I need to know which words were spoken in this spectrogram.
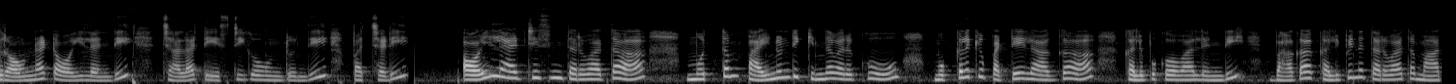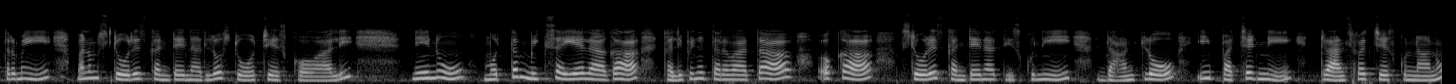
గ్రౌండ్ నట్ ఆయిల్ అండి. చాలా టేస్టీగా ఉంటుంది. పచ్చడి ఆయిల్ యాడ్ చేసిన తర్వాత మొత్తం పైనుండి కింద వరకు ముక్కలకి పట్టేలాగా కలుపుకోవాలండి. బాగా కలిపిన తర్వాత మాత్రమే మనం స్టోరేజ్ కంటైనర్లో స్టోర్ చేసుకోవాలి. నేను మొత్తం మిక్స్ అయ్యేలాగా కలిపిన తర్వాత ఒక స్టోరేజ్ కంటైనర్ తీసుకుని దాంట్లో ఈ పచ్చడిని ట్రాన్స్ఫర్ చేసుకున్నాను.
